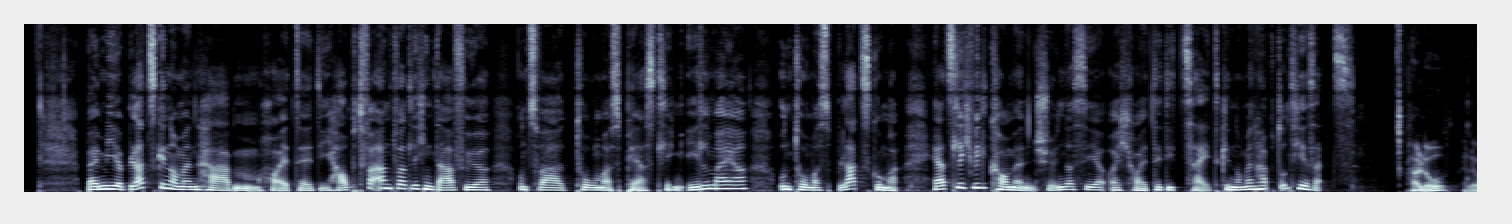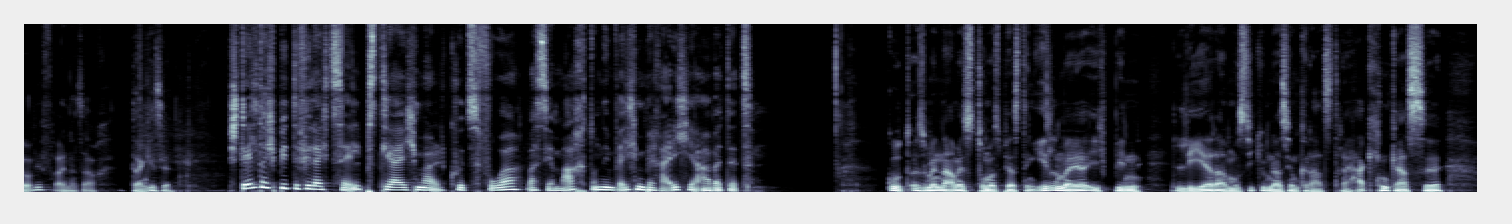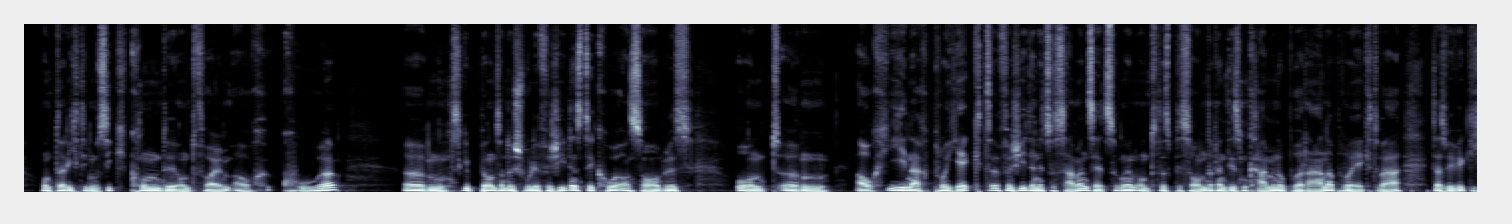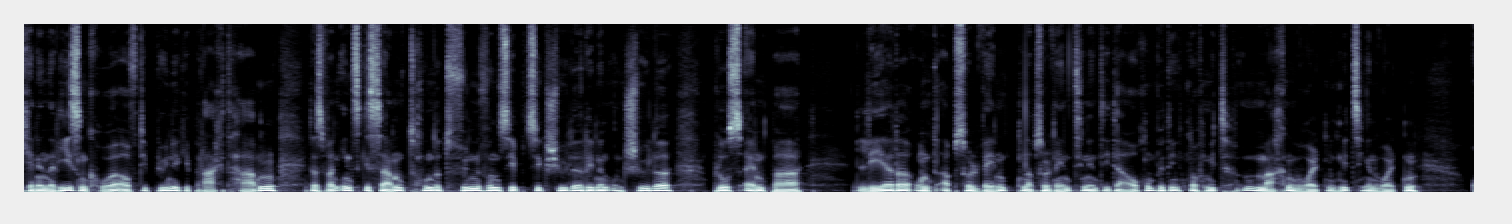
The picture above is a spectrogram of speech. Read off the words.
Bei mir Platz genommen haben heute die Hauptverantwortlichen dafür, und zwar Thomas Perstling-Edelmeier und Thomas Platzgummer. Herzlich willkommen. Schön, dass ihr euch heute die Zeit genommen habt und hier seid. Hallo. Hallo, wir freuen uns auch. Danke sehr. Stellt euch bitte vielleicht selbst gleich mal kurz vor, was ihr macht und in welchem Bereich ihr arbeitet. Gut, also mein Name ist Thomas Persting-Edelmeier. Ich bin Lehrer am Musikgymnasium Graz Dreihackengasse unterrichte Musikkunde und vor allem auch Chor. Ähm, es gibt bei uns an der Schule verschiedenste Chorensembles und ähm, auch je nach Projekt verschiedene Zusammensetzungen. Und das Besondere an diesem Camino Burana Projekt war, dass wir wirklich einen Riesenchor auf die Bühne gebracht haben. Das waren insgesamt 175 Schülerinnen und Schüler plus ein paar Lehrer und Absolventen, Absolventinnen, die da auch unbedingt noch mitmachen wollten und mitsingen wollten.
